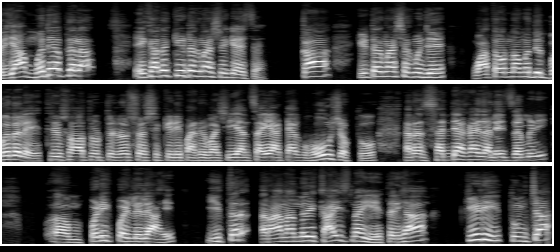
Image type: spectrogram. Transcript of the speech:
तर यामध्ये आपल्याला एखादं कीटकनाशक घ्यायचं आहे का? कीटकनाशक म्हणजे वातावरणामधील बदल आहे. थ्रिप्स तुडतुड किडी पांढरी माशी यांचाही अटॅक होऊ शकतो. कारण सध्या काय झाले जमिनी पडीक पडलेल्या आहेत. इतर रानांमध्ये काहीच नाहीये. तर ह्या किडी तुमच्या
